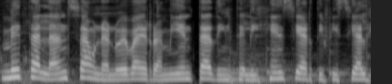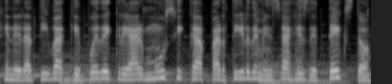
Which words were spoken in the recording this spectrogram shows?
Meta lanza una nueva herramienta de inteligencia artificial generativa que puede crear música a partir de mensajes de texto.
